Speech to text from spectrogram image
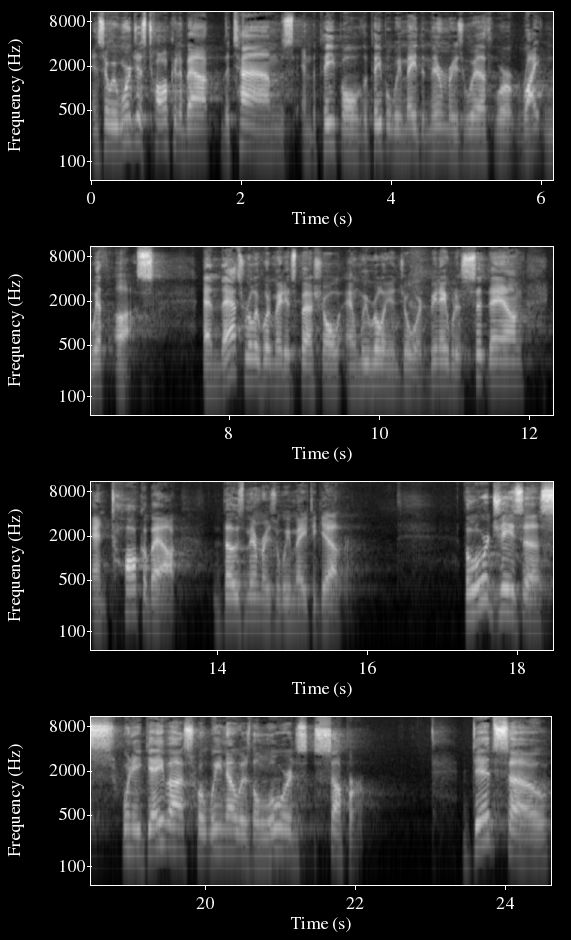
And so we weren't just talking about the times and the people, the people we made the memories with were right with us. And that's really what made it special, and we really enjoyed being able to sit down and talk about those memories that we made together. The Lord Jesus, when He gave us what we know as the Lord's Supper, did so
